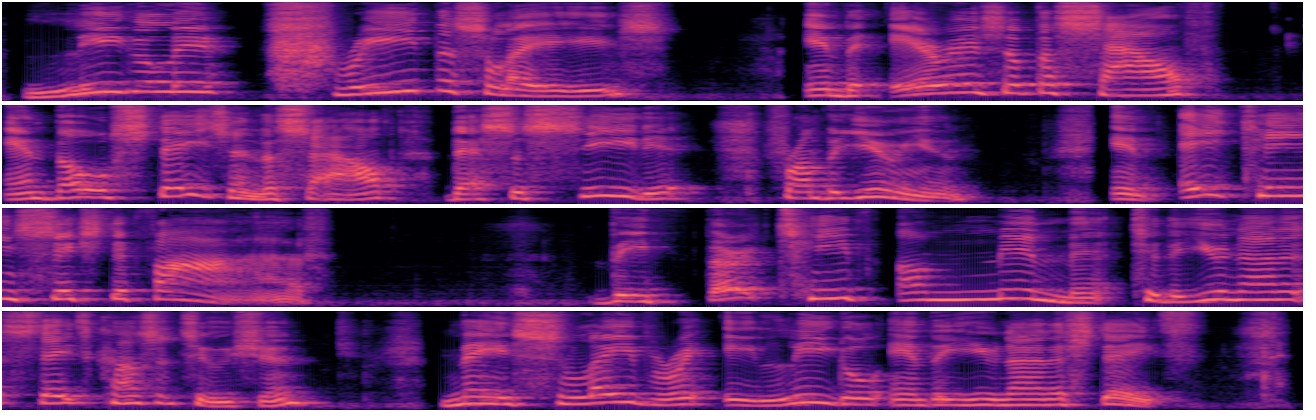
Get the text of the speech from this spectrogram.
legally freed the slaves in the areas of the South and those states in the South that seceded from the Union. In 1865, the 13th Amendment to the United States Constitution made slavery illegal in the United States.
